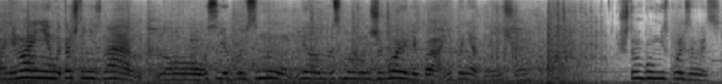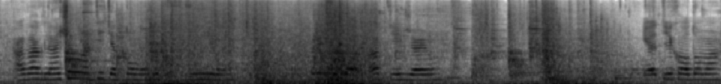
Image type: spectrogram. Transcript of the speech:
Внимание, мы точно не знаем, но, судя по всему, Мелон, возможно, живой, либо непонятно еще. Что мы будем использовать? А так, для начала отдеть от дома, заминирован. Принято, отъезжаю. Я отъехал от дома.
